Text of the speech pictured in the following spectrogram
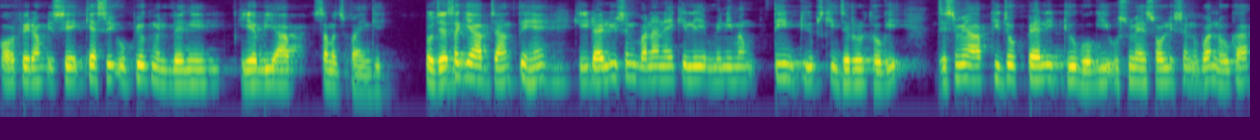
और फिर हम इसे कैसे उपयोग में लेंगे, यह भी आप समझ पाएँगे। तो जैसा कि आप जानते हैं कि डाइल्यूशन बनाने के लिए मिनिमम तीन ट्यूब्स की ज़रूरत होगी, जिसमें आपकी जो पहली ट्यूब होगी, उसमें सॉल्यूशन वन होगा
